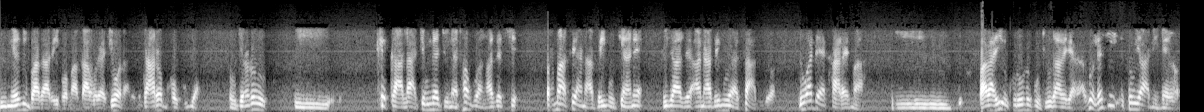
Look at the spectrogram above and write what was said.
လူငယ်စုဘာသာတွေပေါ်မှာကာဝယ်ရကြော့တာလေဒါတော့မဟုတ်ဘူးပြဟိုကျွန်တော်တို့ ဒီခေတ်ကာလကျုံတဲ့ကျုံတဲ့1958ပထမစစ်အာဏာသိမ်းမှုကြံတဲ့ဒီကြစေအာဏာသိမ်းမှုကစပြီးတော့လိုအပ်တဲ့အခါတိုင်းမှာဒီဘာသာရေးကိုခုလိုလုပ်ဖို့ကြိုးစားကြတာအခုလက်ရှိအစိုးရအနေနဲ့တော့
